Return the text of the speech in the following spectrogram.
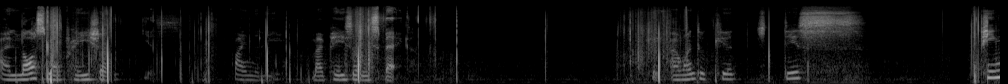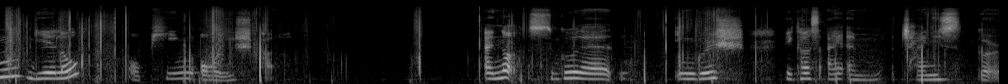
I lost my patience. Yes. Finally. My patience is back. Okay, I want to kill this pink yellow or pink orange color. I'm not so good at English because I am a Chinese girl.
